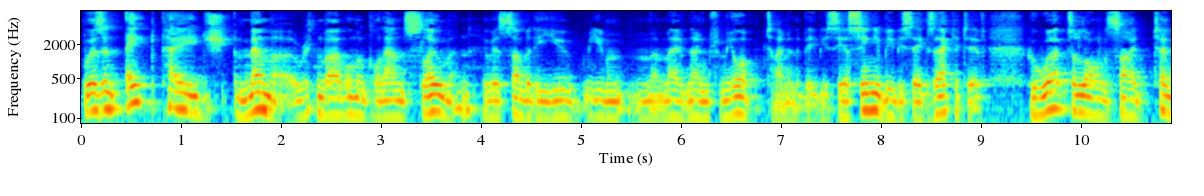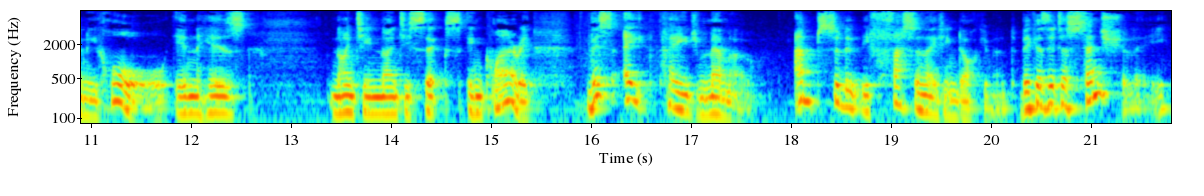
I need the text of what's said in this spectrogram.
was an eight page memo written by a woman called Anne Sloman, who is somebody you, you may have known from your time in the BBC, a senior BBC executive who worked alongside Tony Hall in his 1996 inquiry. This eight page memo, absolutely fascinating document because it essentially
